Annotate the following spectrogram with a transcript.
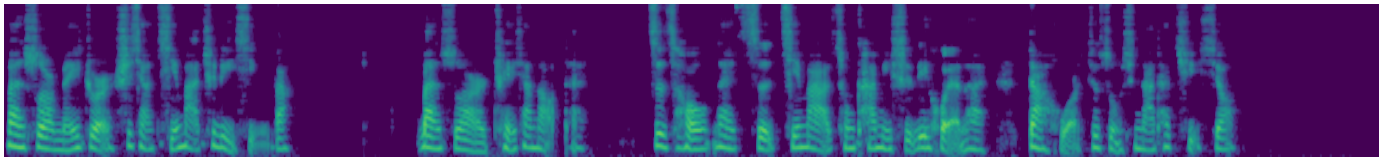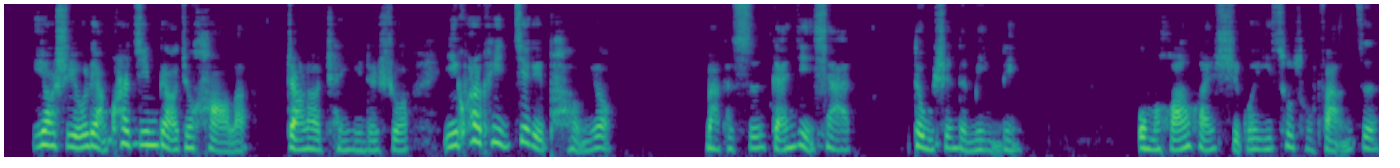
曼苏尔没准儿是想骑马去旅行吧？曼苏尔垂下脑袋。自从那次骑马从卡米什利回来，大伙儿就总是拿他取笑。要是有两块金表就好了，长老沉吟着说：“一块可以借给朋友。”马克思赶紧下。动身的命令。我们缓缓驶过一簇簇房子，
